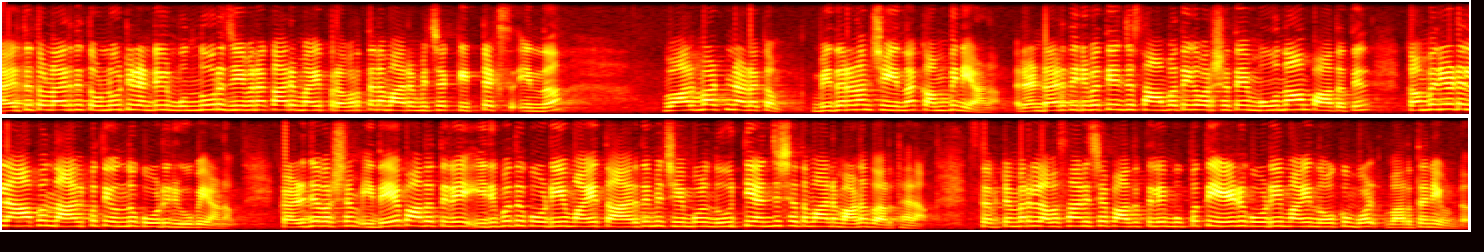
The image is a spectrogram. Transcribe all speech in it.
ആയിരത്തി തൊള്ളായിരത്തി തൊണ്ണൂറ്റി രണ്ടിൽ മുന്നൂറ് ജീവനക്കാരുമായി പ്രവർത്തനം ആരംഭിച്ച കിറ്റക്സ് ഇന്ന് വാൾമാർട്ടിനടക്കം വിതരണം ചെയ്യുന്ന കമ്പനിയാണ്. രണ്ടായിരത്തി ഇരുപത്തിയഞ്ച് സാമ്പത്തിക വർഷത്തെ മൂന്നാം പാദത്തിൽ കമ്പനിയുടെ ലാഭം നാൽപ്പത്തിയൊന്ന് കോടി രൂപയാണ്. കഴിഞ്ഞ വർഷം ഇതേ പാദത്തിലെ ഇരുപത് കോടിയുമായി താരതമ്യം ചെയ്യുമ്പോൾ നൂറ്റി അഞ്ച് ശതമാനമാണ് വർധന. സെപ്റ്റംബറിൽ അവസാനിച്ച പാദത്തിലെ മുപ്പത്തിയേഴ് കോടിയുമായി നോക്കുമ്പോൾ വർധനയുണ്ട്.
